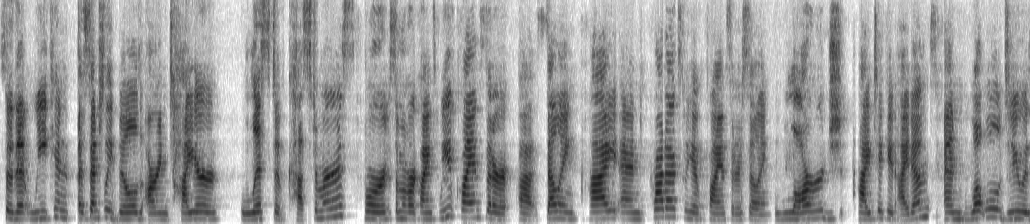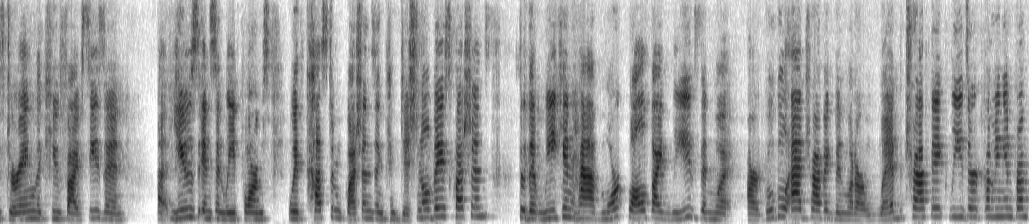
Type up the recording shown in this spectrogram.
so that we can essentially build our entire list of customers for some of our clients. We have clients that are uh, selling high end products. We have clients that are selling large, high ticket items. And what we'll do is during the Q5 season, uh, use instant lead forms with custom questions and conditional based questions so that we can have more qualified leads than what our Google ad traffic, than what our web traffic leads are coming in from,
